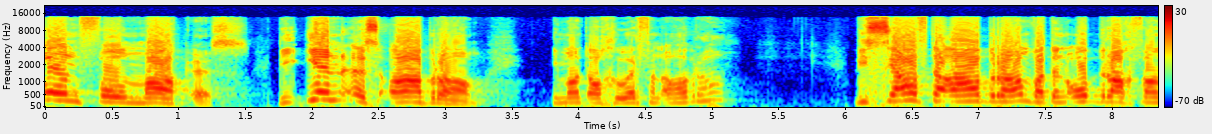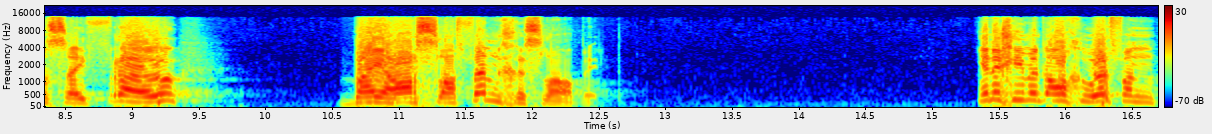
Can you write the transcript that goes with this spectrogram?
onvolmaak is. Die een is Abraham. Iemand al gehoor van Abraham? Dieselfde Abraham wat in opdrag van sy vrou by haar slavin geslaap het. Enigiemand al gehoor van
